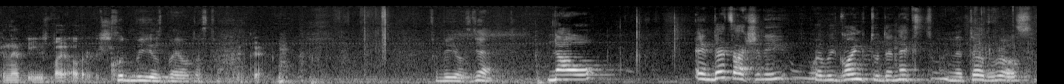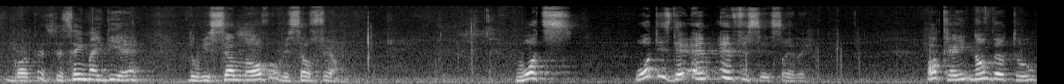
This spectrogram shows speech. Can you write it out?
can that be used by others? Could be used by others too. Okay. To be used, yeah. Now, and that's actually where we're going to the next, in the third verse, but it's the same idea. Do we sell love or we sell fear? What's, what is the em- emphasis really? Okay, number two,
